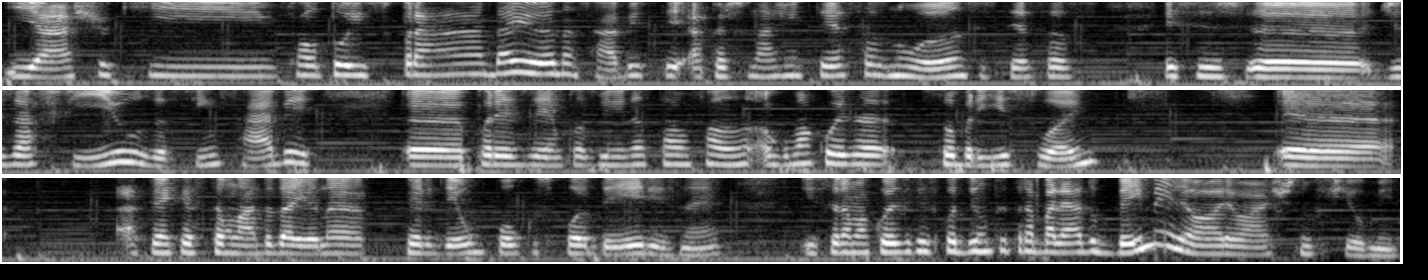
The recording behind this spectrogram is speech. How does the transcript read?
E acho que faltou isso pra Diana, sabe? A personagem ter essas nuances, ter essas, esses uh, desafios, assim, sabe? Uh, por exemplo, as meninas estavam falando alguma coisa sobre isso antes. Uh, até a questão lá da Diana perder um pouco os poderes, né? Isso era uma coisa que eles poderiam ter trabalhado bem melhor, eu acho, no filme.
